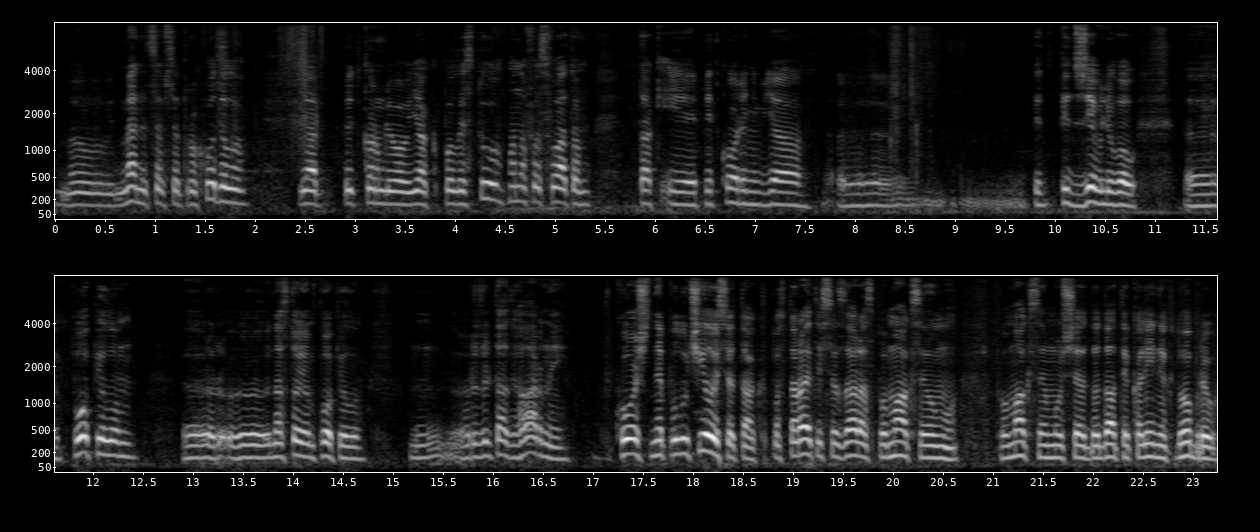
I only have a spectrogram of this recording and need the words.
В мене це все проходило. Я підкормлював як по листу монофосфатом, так і під корінь я е, під, підживлював попілом, настоєм попілу. Результат гарний. Когось не вийшло так. Постарайтеся зараз по максимуму, по максимуму ще додати калійних добрив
